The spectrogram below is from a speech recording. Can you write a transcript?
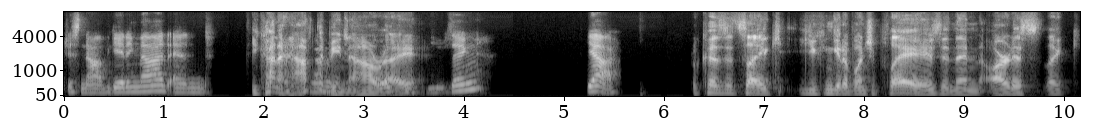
just navigating that. And You kind of have to be now, right? Confusing. Yeah. because it's like you can get a bunch of plays and then artists like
